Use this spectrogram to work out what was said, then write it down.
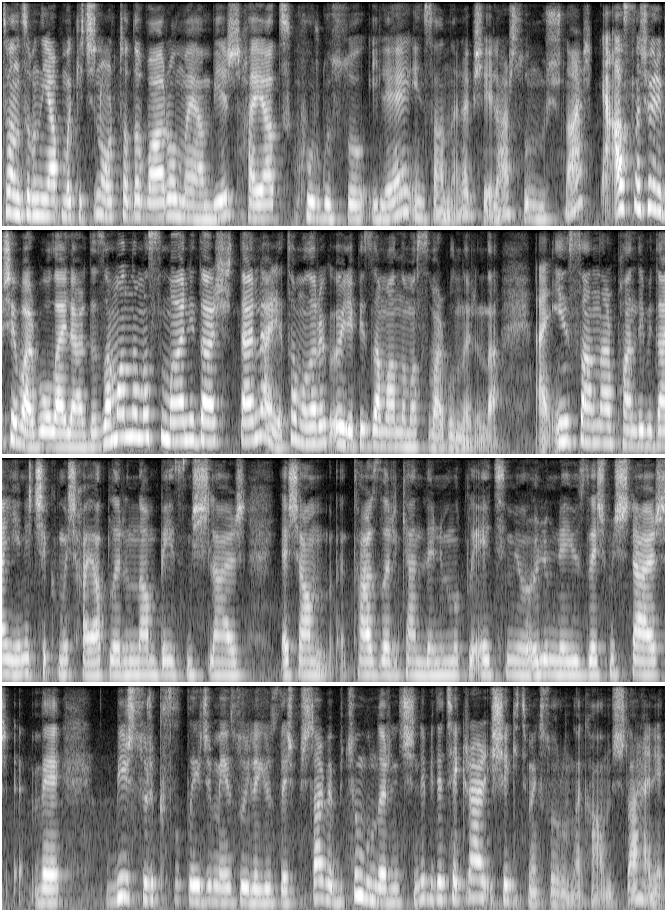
tanıtımını yapmak için ortada var olmayan bir hayat kurgusu ile insanlara bir şeyler sunmuşlar. Ya aslında şöyle bir şey var bu olaylarda. Zamanlaması manidar derler ya tam olarak öyle bir zamanlaması var bunların da. Yani insanlar pandemiden yeni çıkmış, hayatlarından bezmişler, yaşam tarzları kendilerini mutlu etmiyor, ölümle yüzleşmişler ve bir sürü kısıtlayıcı mevzuyla yüzleşmişler ve bütün bunların içinde bir de tekrar işe gitmek zorunda kalmışlar. Hani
